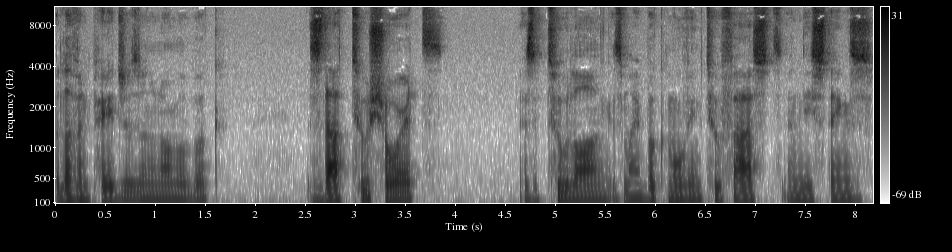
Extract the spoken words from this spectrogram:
11 pages in a normal book. Is that too short? Is it too long? Is my book moving too fast in these things?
